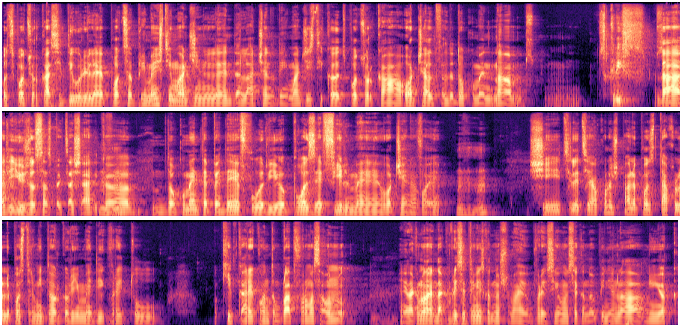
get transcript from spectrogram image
îți poți urca CD-urile, poți să primești imaginile de la centru de imagistică, îți poți urca orice altfel de document, na, scris. Da, de usual suspects așa, adică uh-huh. documente, PDF-uri, poze, filme, orice e nevoie. Uh-huh. Și ți le ții acolo și pe ale poți, de acolo le poți trimite oricărui medic vrei tu, kit care cont în platformă sau nu. Uh-huh. Adică dacă, nu, dacă vrei să trimiți, că nu știu, mai vrei să iei un second opinion la New York,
